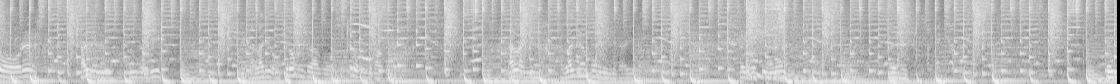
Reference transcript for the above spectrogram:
10km를 달리는 분들이 달라지는 5km 분들하고 10km 분들하고 달라지는, 달라지는 부분입니다. 여기가. 여기 보시면은, 여기. 여기,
